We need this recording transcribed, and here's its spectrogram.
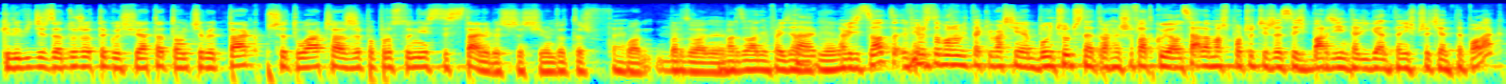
kiedy widzisz za dużo tego świata, to on ciebie tak przytłacza, że po prostu nie jesteś w stanie być szczęśliwym. To też ład, bardzo ładnie. Bardzo ładnie powiedziane. Tak. A wiecie co? Wiem, że to może być takie właśnie buńczuczne, trochę szufladkujące, ale masz poczucie, że jesteś bardziej inteligentny niż przeciętny Polak?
